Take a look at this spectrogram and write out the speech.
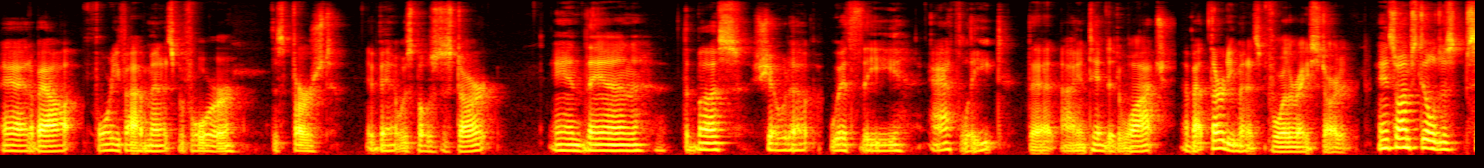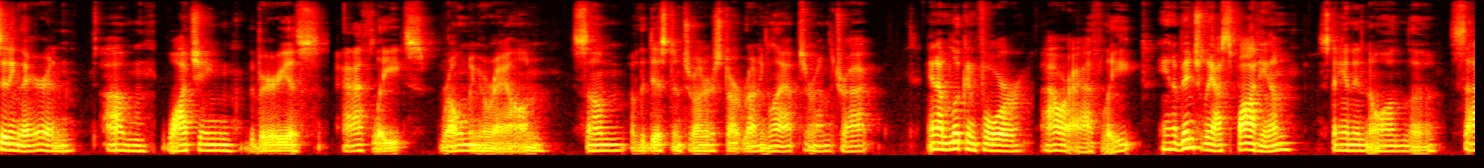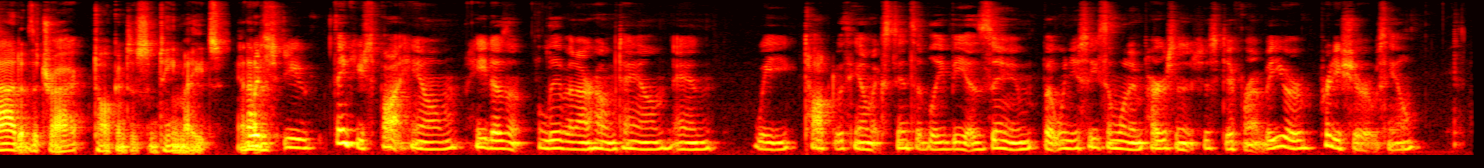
at about 45 minutes before this first event was supposed to start. And then the bus showed up with the athlete that I intended to watch about 30 minutes before the race started. And so I'm still just sitting there and I'm watching the various athletes roaming around. Some of the distance runners start running laps around the track and I'm looking for our athlete. And eventually I spot him standing on the side of the track talking to some teammates. And Which I just, you think you spot him. He doesn't live in our hometown, and we talked with him extensively via Zoom. But when you see someone in person, it's just different. But you were pretty sure it was him.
